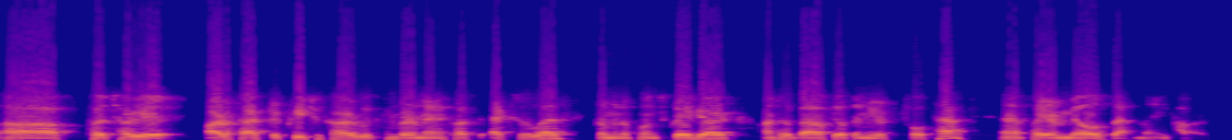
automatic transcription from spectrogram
uh, put target artifact or creature card with convert mana cost X or less from an opponent's graveyard onto the battlefield under your control tap, and a player mills that many cards.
